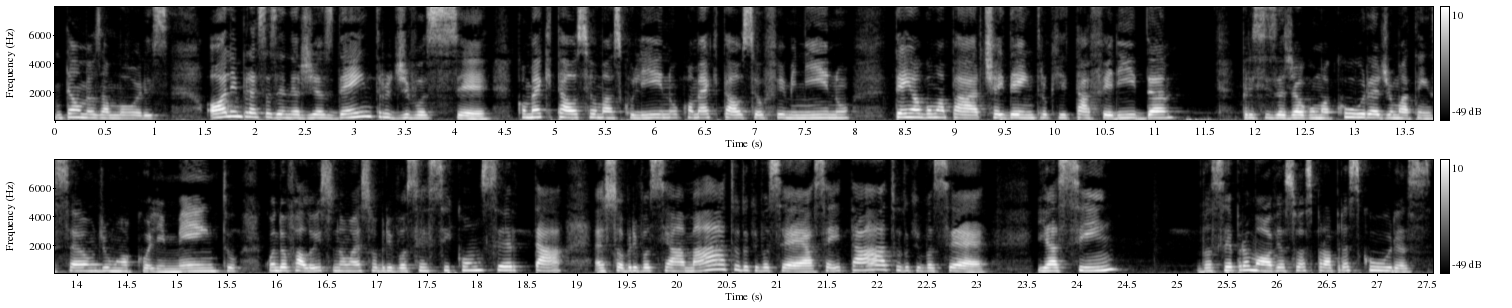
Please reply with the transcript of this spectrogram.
Então, meus amores, olhem para essas energias dentro de você. Como é que tá o seu masculino? Como é que tá o seu feminino? Tem alguma parte aí dentro que tá ferida? Precisa de alguma cura, de uma atenção, de um acolhimento. Quando eu falo isso, não é sobre você se consertar, é sobre você amar tudo que você é, aceitar tudo que você é. E assim você promove as suas próprias curas.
